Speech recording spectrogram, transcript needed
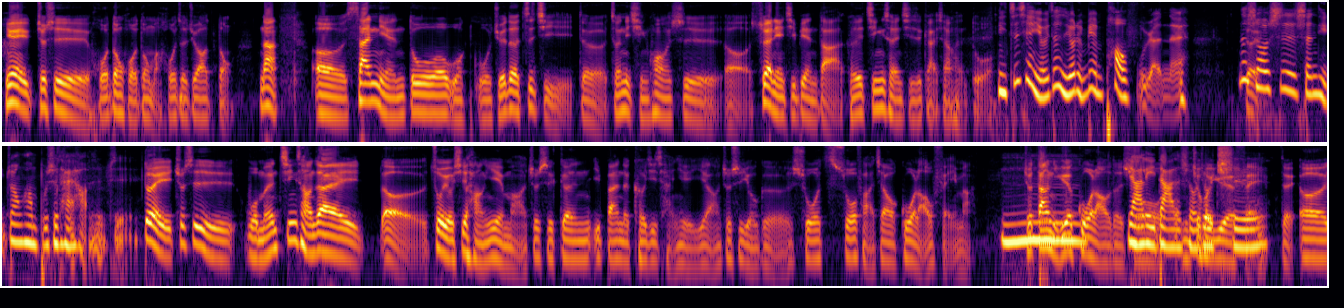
因为就是活动活动嘛，活着就要动。那呃，三年多，我我觉得自己的整体情况是呃，虽然年纪变大，可是精神其实改善很多。你之前有一阵子有点变泡芙人呢。那时候是身体状况不是太好，是不是？对，就是我们经常在呃做游戏行业嘛，就是跟一般的科技产业一样，就是有个说说法叫过劳肥嘛。嗯，就当你越过劳的时候，压力大的时候就会越肥。对，呃，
